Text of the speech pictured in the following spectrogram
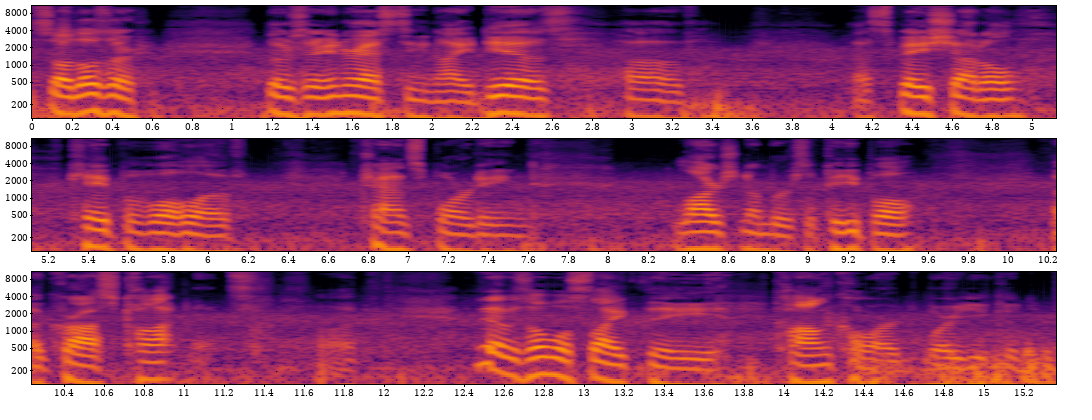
So those are those are interesting ideas of a space shuttle capable of transporting large numbers of people across continents. Uh, it was almost like the Concorde, where you could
